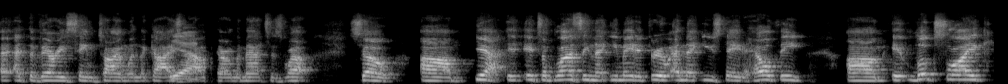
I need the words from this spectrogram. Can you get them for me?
at the very same time when the guys yeah. were out there on the mats as well. So um, yeah, it, it's a blessing that you made it through and that you stayed healthy. Um, it looks like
